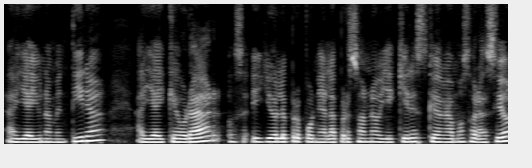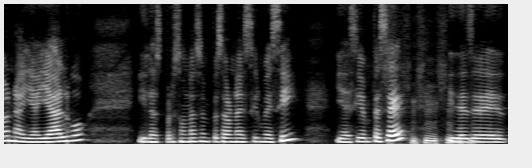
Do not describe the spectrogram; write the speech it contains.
ahí hay una mentira, ahí hay que orar. O sea, y yo le proponía a la persona, oye, ¿quieres que hagamos oración? Ahí hay algo. Y las personas empezaron a decirme sí, y así empecé. Y desde,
